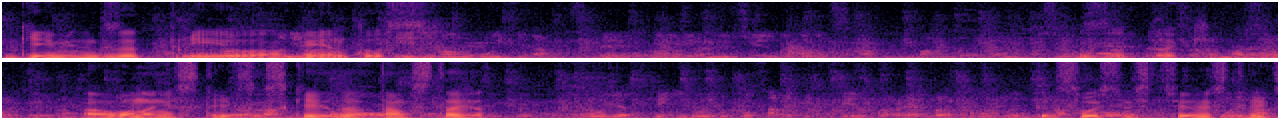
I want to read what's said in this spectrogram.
Gaming Z Trio, Ventus. Zotac и. А, вон они, стриксовские, да, там стоят. 380 Ti Strix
